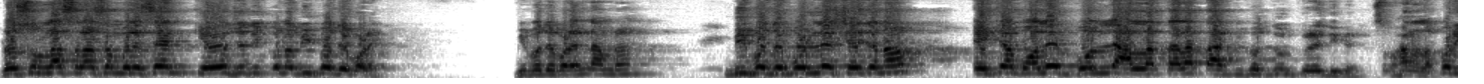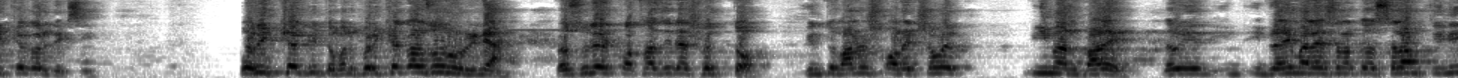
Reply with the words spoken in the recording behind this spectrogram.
রসুল্লাহ সাল্লাম বলেছেন, কেউ যদি কোনো বিপদে পড়ে, বিপদে পড়েন না আমরা, বিপদে পড়লে সেই জন্য এটা বলে, বললে আল্লাহ তালা তার বিপদ দূর করে দিবেন। সুবহানাল্লাহ, পরীক্ষা করে দেখছি। পরীক্ষাকৃত মানে পরীক্ষা করা জরুরি না। রসুলের কথা যেটা সত্য, কিন্তু মানুষ অনেক সময় ইমান বাড়ে। ইব্রাহিম আলাইসালাম তিনি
